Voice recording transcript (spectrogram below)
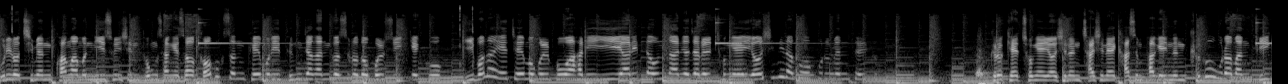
우리로 치면 광화문 이순신 동상에서 거북선 괴물이 등장한 것으로도 볼 수 있겠고 이번 화의 제목을 보아하니 이 아리따운 나녀자를 총의 여신이라고 부르면 될 겁니다. 그렇게 총의 여신은 자신의 가슴팍에 있는 크고 우람한 빅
